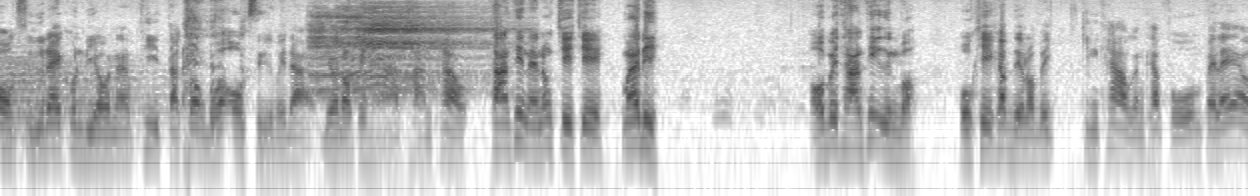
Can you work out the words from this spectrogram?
ออกสื่อได้คนเดียวนะ พี่ตากล้องบอกว่าออกสื่อไม่ได้ เดี๋ยวเราไปหาทานข้าวทานที่ไหนน้องเจเจ มาดิอ๋อไปทานที่อื่นบ่ โอเคครับเดี๋ยวเราไปกินข้าวกันครับผมไปแล้ว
